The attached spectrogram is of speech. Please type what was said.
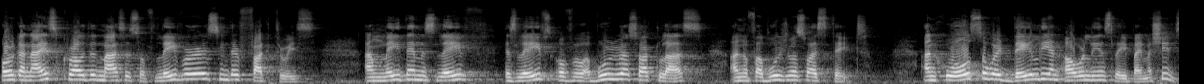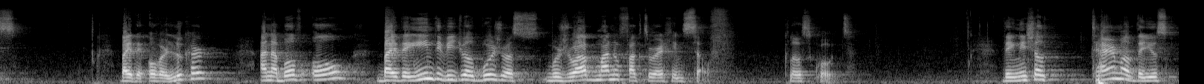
organized crowded masses of laborers in their factories and made them slave, slaves of a bourgeois class and of a bourgeois state, and who also were daily and hourly enslaved by machines, by the overlooker, and above all, by the individual bourgeois, bourgeois manufacturer himself. Close quote. The initial term of the use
